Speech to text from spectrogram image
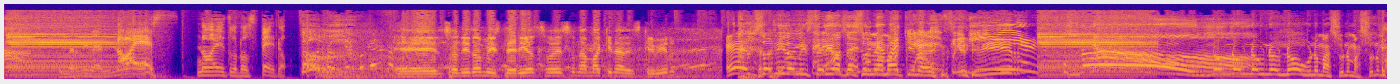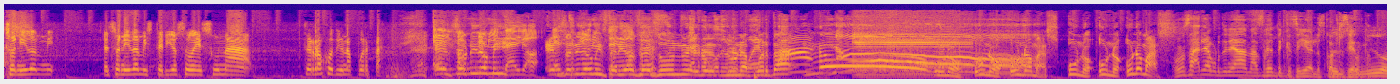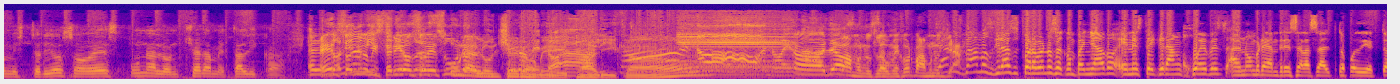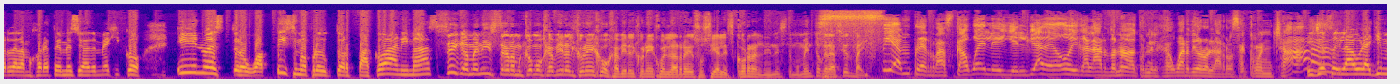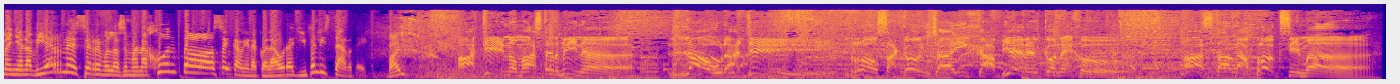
Primer nivel. No es, no es grosero. El sonido misterioso es una máquina de escribir. El sonido misterioso es una máquina de escribir. No, no, no, no, no, no. Uno más, uno más, uno El más. sonido, mi- el sonido misterioso es una cerrojo de una puerta. El sonido, mi- misterio- el el sonido sonido misterioso es un, una puerta. No. Uno, uno, uno más. Uno, uno, uno más. Vamos a darle la oportunidad a más gente que se lleve los El 400. sonido misterioso es una lonchera metálica. El sonido misterioso es una lonchera metálica. No, no es. No, ya vámonos, Lau. Mejor vámonos Ya ya. nos vamos, gracias por habernos acompañado en este gran jueves. A nombre de Andrés Salazar, topo director de la Mejor FM Ciudad de México, y nuestro guapísimo productor Paco Ánimas. Sígame en Instagram como Javier el Conejo. Javier el Conejo en las redes sociales. Córranle en este momento. Gracias, bye. Siempre rascahuele y el día de hoy galardonada con el jaguar de oro, la Rosa Concha. Y yo soy Laura G. Mañana viernes cerremos la semana juntos en Cabina con Laura G. Feliz tarde. Bye. Aquí nomás termina Laura G, Rosa Concha y Javier el Conejo. Hasta la próxima.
